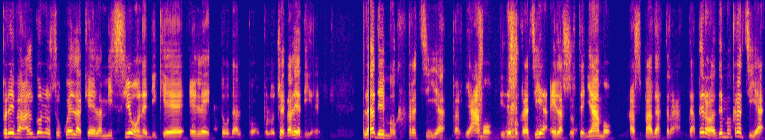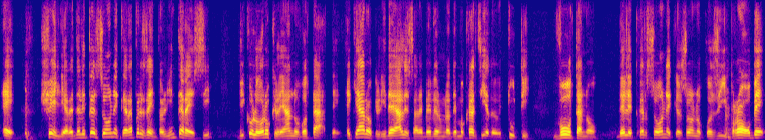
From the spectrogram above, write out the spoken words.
prevalgono su quella che è la missione di chi è eletto dal popolo, cioè vale a dire la democrazia, parliamo di democrazia e la sosteniamo a spada tratta, però la democrazia è scegliere delle persone che rappresentano gli interessi di coloro che le hanno votate. È chiaro che l'ideale sarebbe avere una democrazia dove tutti votano delle persone che sono così probe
